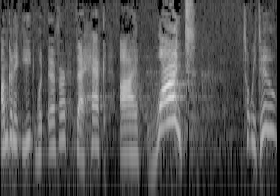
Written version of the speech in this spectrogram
I'm going to eat whatever the heck I want. That's what we do.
